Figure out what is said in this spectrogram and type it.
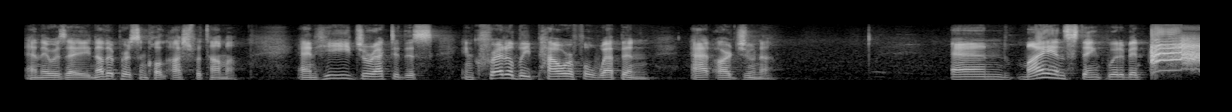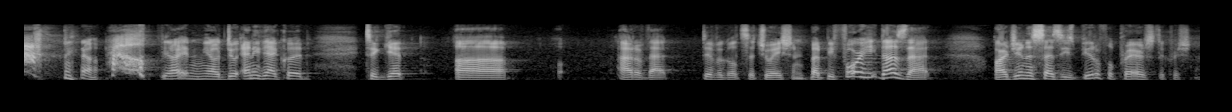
and there was a, another person called Ashwatthama, and he directed this incredibly powerful weapon at Arjuna. And my instinct would have been, ah, you know, help, you know, and you know, do anything I could to get uh, out of that difficult situation. But before he does that, Arjuna says these beautiful prayers to Krishna.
